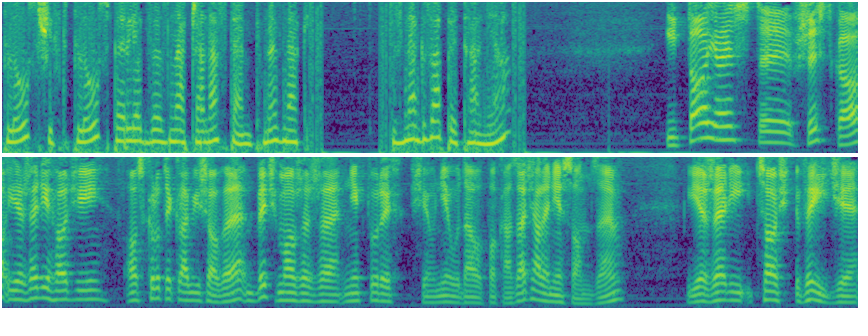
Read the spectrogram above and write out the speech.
plus Shift plus period zaznacza następne znaki. Znak zapytania? I to jest y, wszystko, jeżeli chodzi o skróty klawiszowe. Być może, że niektórych się nie udało pokazać, ale nie sądzę. Jeżeli coś wyjdzie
